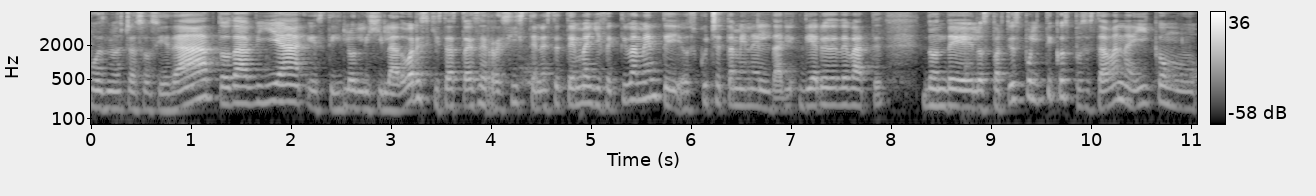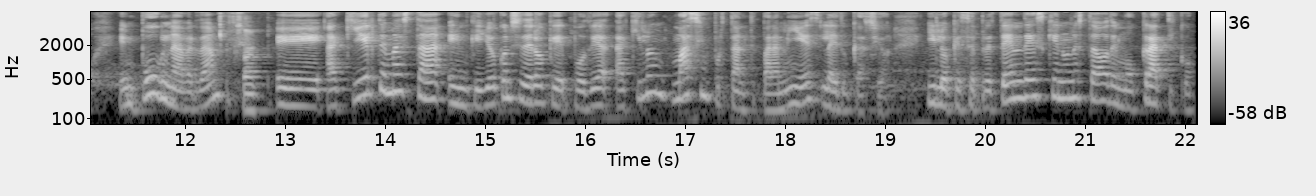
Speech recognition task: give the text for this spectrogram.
pues nuestra sociedad todavía, este, y los legisladores quizás todavía se resisten a este tema y efectivamente, yo escuché también el diario de debates donde los partidos políticos pues estaban ahí como en pugna, ¿verdad? Exacto. Eh, aquí el tema está en que yo considero que podría, aquí lo más importante para mí es la educación y lo que se pretende es que en un Estado democrático,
